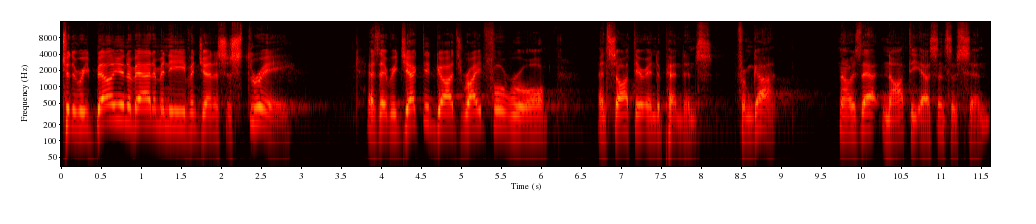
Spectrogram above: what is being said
to the rebellion of Adam and Eve in Genesis 3 as they rejected God's rightful rule and sought their independence from God. Now, is that not the essence of sin?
